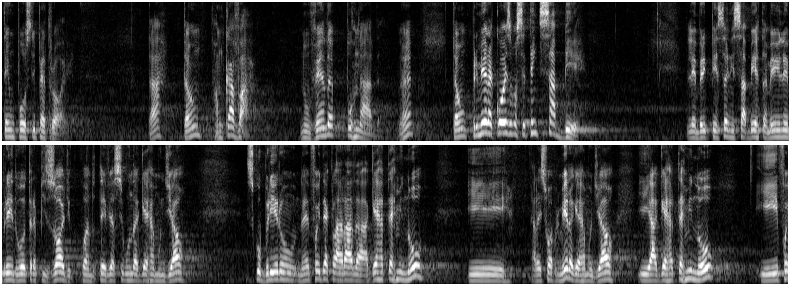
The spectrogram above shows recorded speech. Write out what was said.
tem um poço de petróleo. Tá? Então, vamos cavar. Não venda por nada. Não é? Então, primeira coisa, você tem que saber. lembrei, pensando em saber também, me lembrei do outro episódio, quando teve a Segunda Guerra Mundial. Descobriram, né, foi declarada, a guerra terminou, e ela foi a Primeira Guerra Mundial, e a guerra terminou, e foi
